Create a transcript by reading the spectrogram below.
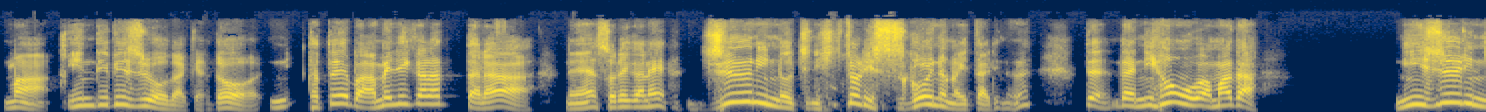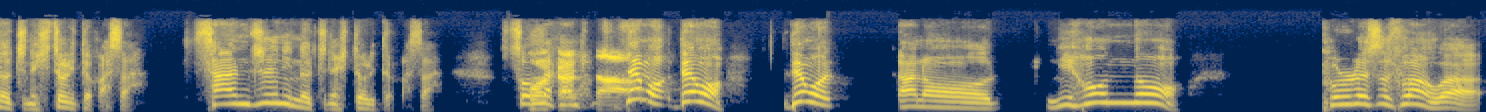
まあインディビジュアルだけどに例えばアメリカだったらねそれがね10人のうちに1人すごいのがいたりね。でで日本はまだ20人のうちに1人とかさ30人のうちの1人とかさそんな感じ。でもでもでもあの日本のプロレスファンは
